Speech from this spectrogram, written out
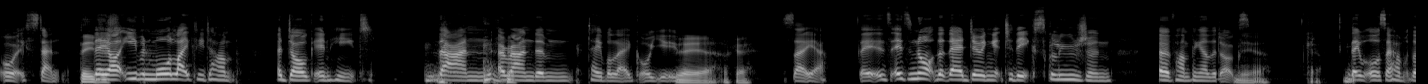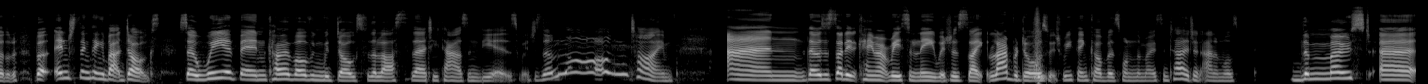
or extent. they, they just, are even more likely to hump a dog in heat than a random table leg or you. Yeah, yeah, okay, So yeah, it's it's not that they're doing it to the exclusion of humping other dogs. yeah. They will also help with that. But interesting thing about dogs. So we have been co-evolving with dogs for the last thirty thousand years, which is a long time. And there was a study that came out recently, which was like Labradors, which we think of as one of the most intelligent animals. The most, uh,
